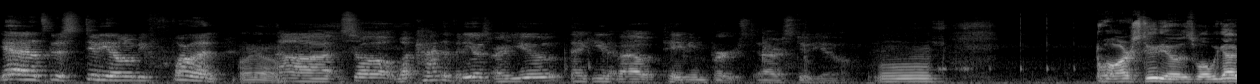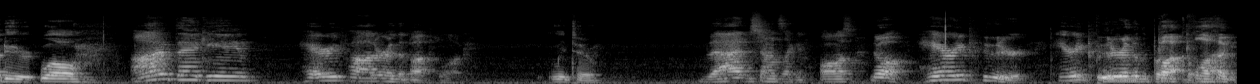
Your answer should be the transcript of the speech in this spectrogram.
Yeah, let's get a studio. It'll be fun. I know. Uh, so, what kind of videos are you thinking about taping first in our studio? Mm. Well, our studios. Well, we gotta do. Well, I'm thinking Harry Potter and the butt plug. me too. That sounds like an awesome. No, Harry Pooter. Harry Pooter and the butt plug.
